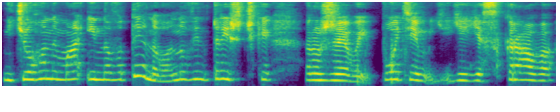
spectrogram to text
Нічого нема інновативного. Ну, він трішечки рожевий. Потім є яскраво,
